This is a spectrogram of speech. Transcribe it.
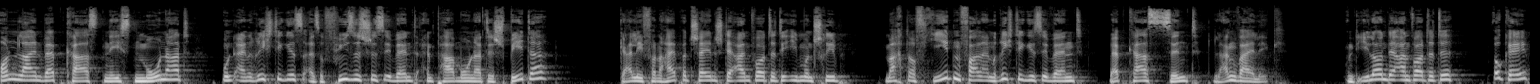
Online-Webcast nächsten Monat und ein richtiges, also physisches Event ein paar Monate später? Galli von Hyperchange, der antwortete ihm und schrieb, macht auf jeden Fall ein richtiges Event, Webcasts sind langweilig. Und Elon, der antwortete, okay,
